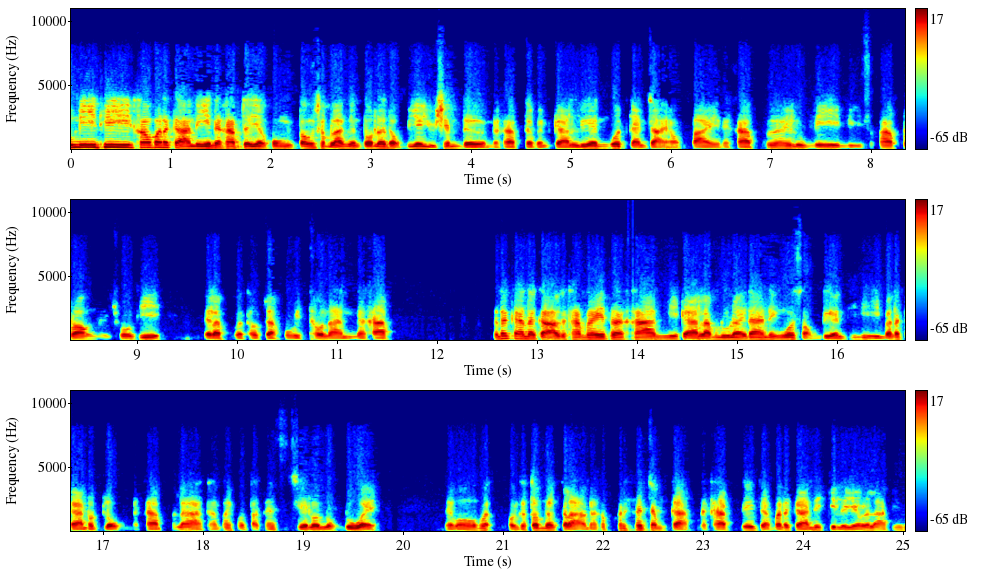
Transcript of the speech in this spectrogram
ลูกหนี้ที่เข้ามาตรการนี้นะครับ จะยังคงต้องชำระเงินต้นและดอกเบี้ยอยู่เช่นเดิมนะครับ แต่เป็นการเลื่อนงวดการจ่ายออกไปนะครับ เพื่อให้ลูกหนี้มีสภาพคล่องในช่วงที่ได้รับผลกระทบจากโควิดเท่านั้นนะครับมาตรการดังกล่าวจะทำให้ธนาคารมีการรับรู้รายได้ในงวด 2 เดือนที่มีมาตรการลดลงนะครับและอาจทำให้ผลตอบแทนสินเชื่อลดลงด้วย แต่มองว่าผลกระทบดังกล่าวนะครับค่อนข้างจำกัดนะครับ เนื่องจากมาตรการในกินระยะเวลาเพียง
